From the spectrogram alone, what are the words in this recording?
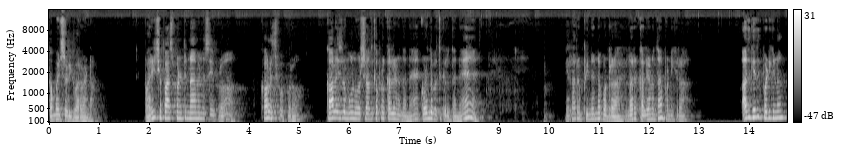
கம்பைன் ஸ்டடிக்கு வர வேண்டாம். பரீட்சை பாஸ் பண்ணிட்டு நாம் என்ன செய்ய போகிறோம் காலேஜ் போக போகிறோம் காலேஜில் மூணு வருஷம் அதுக்கப்புறம் கல்யாணம் தானே? குழந்தை பத்துக்கிறது தானே? எல்லோரும் பின் என்ன பண்ணுறா எல்லோரும் கல்யாணம் தான் பண்ணிக்கிறா. அதுக்கு எதுக்கு படிக்கணும்?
